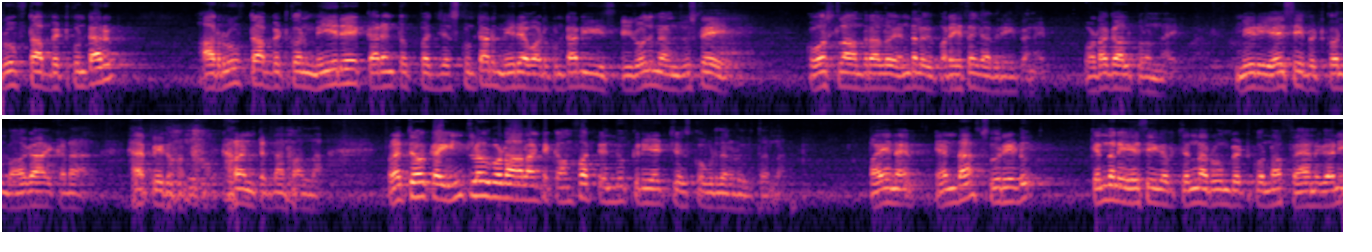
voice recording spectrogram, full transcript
రూఫ్ టాప్ పెట్టుకుంటారు. ఆ రూఫ్ టాప్ పెట్టుకొని మీరే కరెంట్ ఉత్పత్తి చేసుకుంటారు మీరే వాడుకుంటారు. ఈ ఈరోజు మనం చూస్తే కోస్టల్ ఆంధ్రాలో ఎండలు విపరీతంగా విరిగిపోయినాయి. వడగాల్పులు ఉన్నాయి. మీరు ఏసీ పెట్టుకొని బాగా ఇక్కడ హ్యాపీగా ఉన్నాం కరెంట్ దానివల్ల. ప్రతి ఒక్క ఇంట్లో కూడా అలాంటి కంఫర్ట్ ఎందుకు క్రియేట్ చేసుకోకూడదని అడుగుతున్నా. పైన ఎండ సూర్యుడు కిందన ఏసీగా చిన్న రూమ్ పెట్టుకున్న ఫ్యాన్ కానీ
